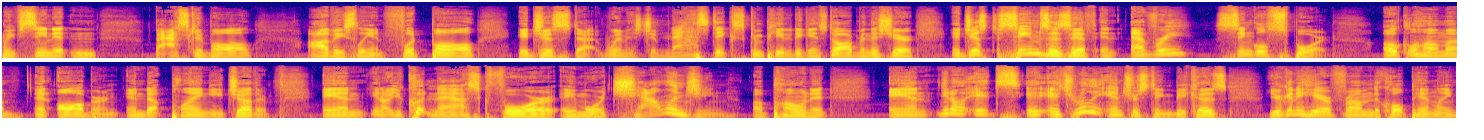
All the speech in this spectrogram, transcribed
We've seen it in basketball, obviously in football. It just uh, women's gymnastics competed against Auburn this year. It just seems as if in every single sport, Oklahoma and Auburn end up playing each other. And, you know, you couldn't ask for a more challenging opponent. And, you know, it's it's really interesting because you're going to hear from Nicole Pendley,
